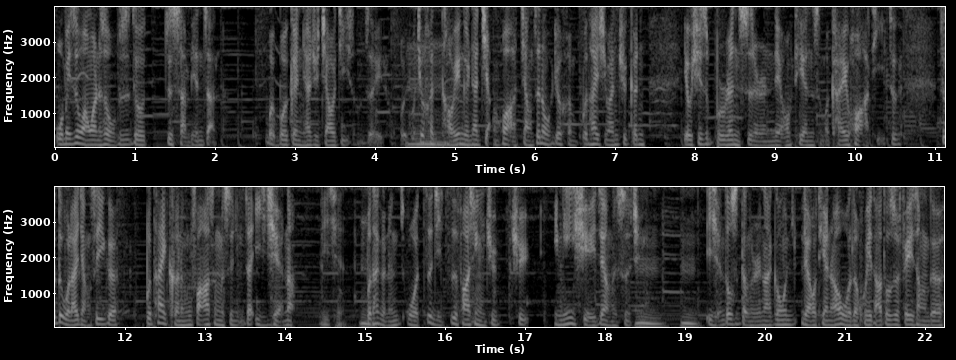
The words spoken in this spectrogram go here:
我每次玩完的时候，我不是就就闪边站，我也不会跟人家去交际什么之类的。我我就很讨厌跟人家讲话，讲真的，我就很不太喜欢去跟，尤其是不认识的人聊天，什么开话题，这个这对我来讲是一个不太可能发生的事情。在以前呢，以前不太可能，我自己自发性的去去。initiate 这样的事情，嗯嗯，以前都是等人来跟我聊天，然后我的回答都是非常的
